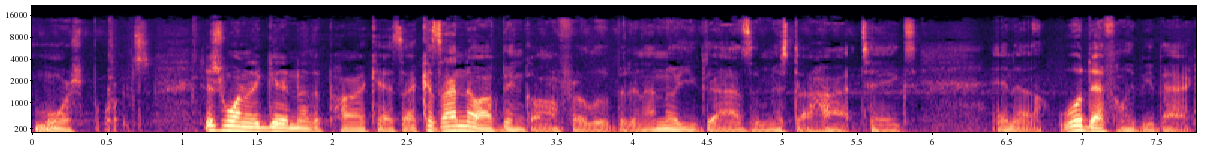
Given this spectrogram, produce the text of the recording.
more sports just wanted to get another podcast out because I know I've been gone for a little bit, and I know you guys have missed our hot takes, and uh, we'll definitely be back.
